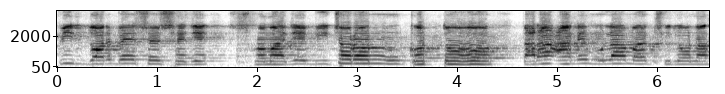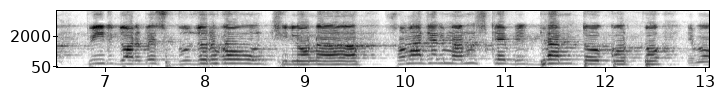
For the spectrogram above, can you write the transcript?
পীর দরবেশ সেজে সমাজে বিচরণ করত। তারা আলে মুলামা ছিল না, পীর দরবেশ বুজুর্গও ছিল না। সমাজের মানুষকে বিভ্রান্ত করত এবং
